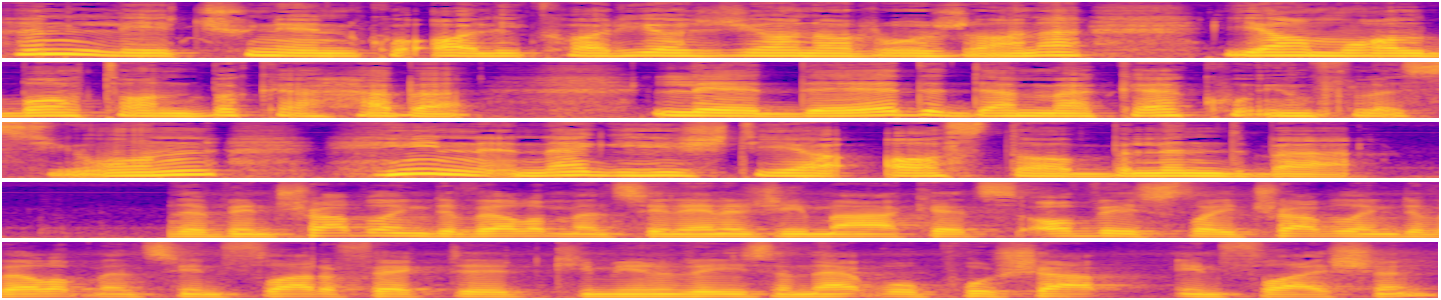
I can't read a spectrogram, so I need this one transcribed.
هن لیچونین که آلیکاریا جیانا روژانه یا مالباتان بکه هبه. لیده ده دمکه که Hin asta. There have been troubling developments in energy markets, obviously, troubling developments in flood affected communities, and that will push up inflation.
